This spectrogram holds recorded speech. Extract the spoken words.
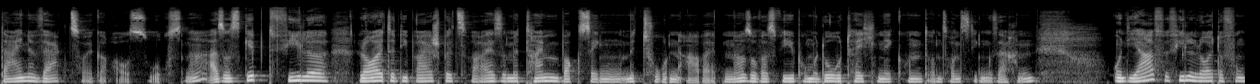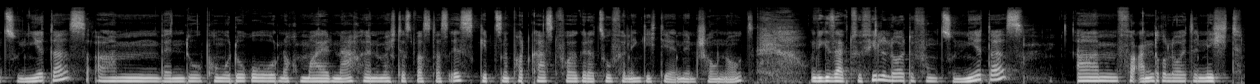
deine Werkzeuge raussuchst. Ne? Also es gibt viele Leute, die beispielsweise mit Timeboxing-Methoden arbeiten, ne? sowas wie Pomodoro-Technik und, und sonstigen Sachen. Und ja, für viele Leute funktioniert das. Ähm, wenn du Pomodoro nochmal nachhören möchtest, was das ist, gibt's eine Podcast-Folge dazu, verlinke ich dir in den Show Notes. Und wie gesagt, für viele Leute funktioniert das, ähm, für andere Leute nicht.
